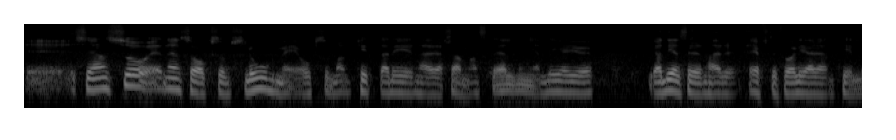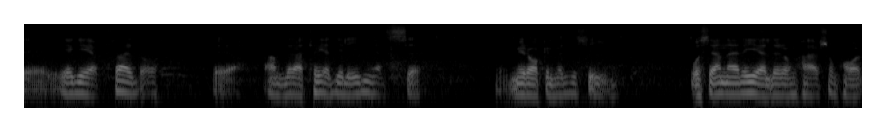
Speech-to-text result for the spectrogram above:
Eh, sen så är det en sak som slog mig också, man tittade i den här sammanställningen, det är ju Ja, dels är den här efterföljaren till eh, EGFR då, eh, andra tredje linjens eh, mirakelmedicin. Och sen när det gäller de här som har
